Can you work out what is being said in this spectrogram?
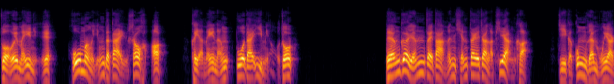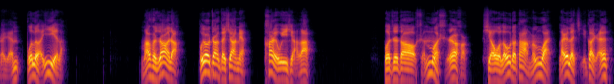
作为美女，胡梦莹的待遇稍好，可也没能多待一秒钟。两个人在大门前呆站了片刻，几个工人模样的人不乐意了：“麻烦让让，不要站在下面，太危险了。”不知道什么时候，小楼的大门外来了几个人。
